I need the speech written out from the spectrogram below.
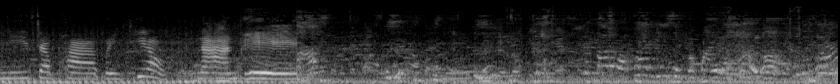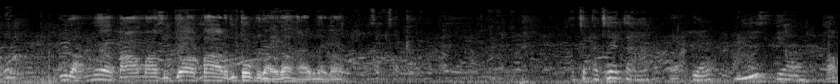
วันนี้จะพาไปเที่ยวนานเพที่หลังเนี่ยตามมาสุดยอดมากเลยพี่โต้งไปไหนแล้วหายไปไหนแล้วจะอาเช่จ๋าเดี๋ยวนิดเดียวครับ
